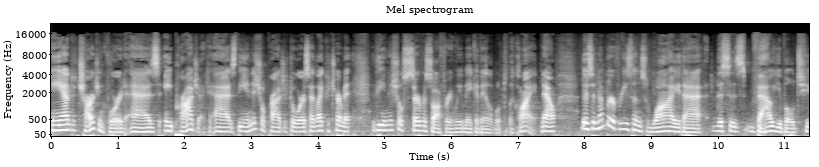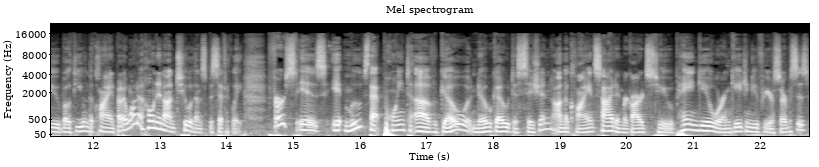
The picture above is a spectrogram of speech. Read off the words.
and charging for it as a project, as the initial project, or as I'd like to term it, the initial service offering we make available to the client. Now, there's a number of reasons why that this is valuable to both you and the client, but I want to hone in on two of them specifically. First is it moves that point of go, no go decision on the client side in regards to paying you or engaging you for your services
